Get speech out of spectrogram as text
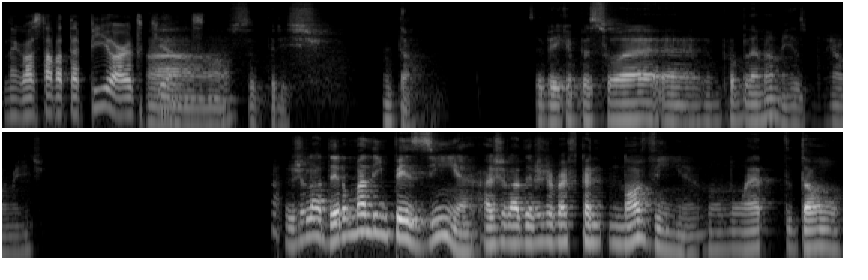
o negócio estava até pior do que antes. Ah, nossa, triste. Então, você vê que a pessoa é, é um problema mesmo, realmente. A geladeira, uma limpezinha, a geladeira já vai ficar novinha. Não, não é tão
